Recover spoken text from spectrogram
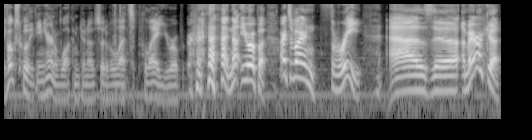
folks, quill18 here, and welcome to another episode of Let's Play Europa, not Europa, Hearts of Iron 3 as uh, America.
